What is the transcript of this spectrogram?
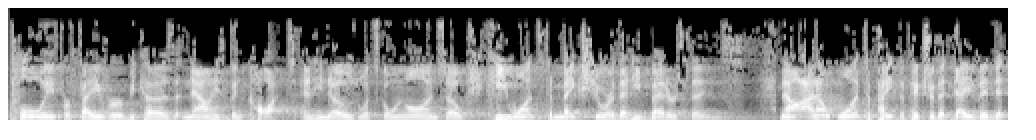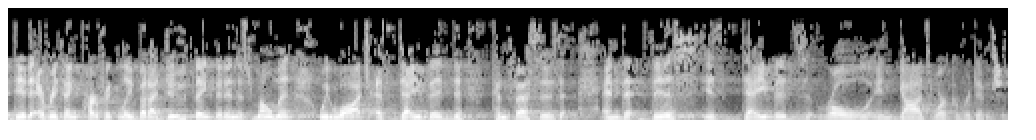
ploy for favor because now he's been caught and he knows what's going on, so he wants to make sure that he betters things. Now, I don't want to paint the picture that David did everything perfectly, but I do think that in this moment we watch as David confesses and that this is David's role in God's work of redemption.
